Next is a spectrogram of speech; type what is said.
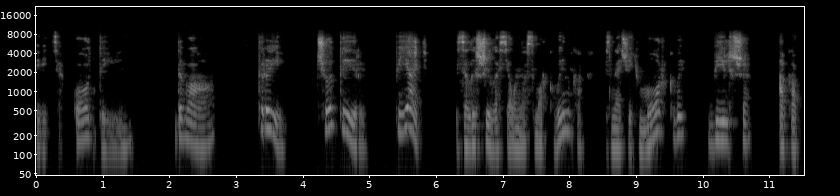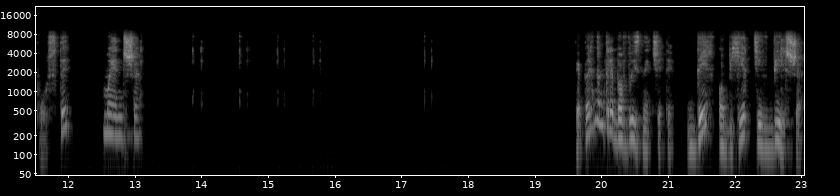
Дивіться, один, два, три, чотири, п'ять. Залишилася у нас морквинка, значить моркви більше, а капусти менше. Тепер нам треба визначити, де об'єктів більше,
